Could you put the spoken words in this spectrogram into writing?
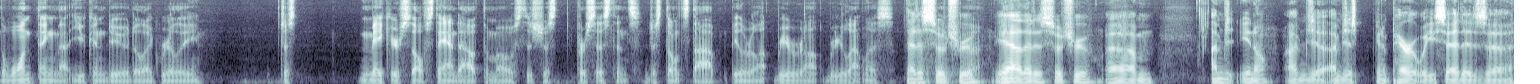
the one thing that you can do to like really just make yourself stand out the most is just persistence. Just don't stop. Be, relent- be relent- relentless. That is so Like, true. uh, yeah, that is so true. Um, I'm, j- you know, I'm, j- I'm just going to parrot what you said. Is uh,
